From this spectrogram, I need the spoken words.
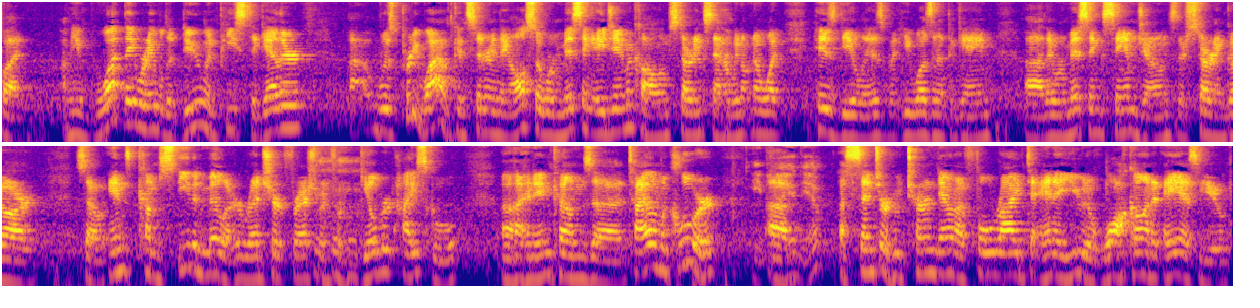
But I mean, what they were able to do and piece together uh, was pretty wild, considering they also were missing AJ McCollum, starting center. We don't know what his deal is, but he wasn't at the game. Uh, they were missing Sam Jones, their starting guard. So in comes Stephen Miller, redshirt freshman from Gilbert High School, uh, and in comes uh, Tyler McClure, He uh, played, yep. a center who turned down a full ride to NAU to walk on at ASU,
